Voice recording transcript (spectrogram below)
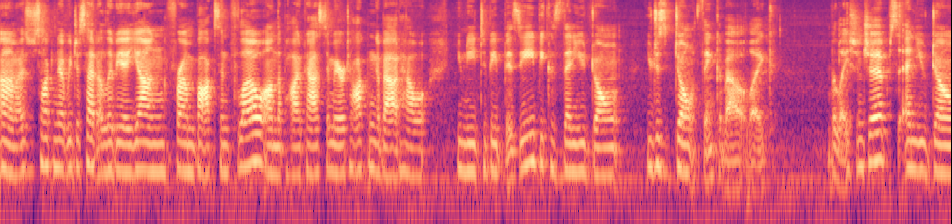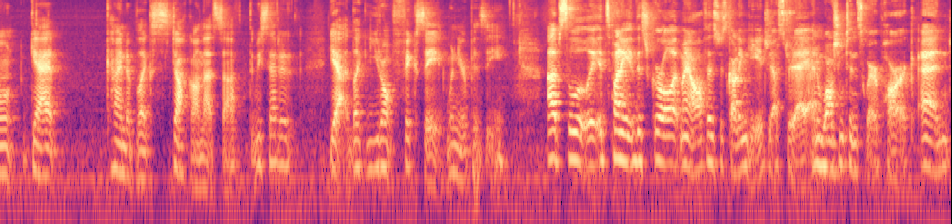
um, I was just talking to we just had Olivia Young from Box and Flow on the podcast and we were talking about how you need to be busy because then you don't you just don't think about like relationships and you don't get kind of like stuck on that stuff. We said it yeah, like you don't fixate when you're busy. Absolutely. It's funny. This girl at my office just got engaged yesterday Mm-hmm. Washington Square Park and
